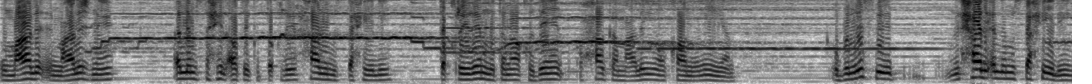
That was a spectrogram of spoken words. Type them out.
ومعالجني قال لي مستحيل أعطيك التقرير. حالي مستحيلة تقريرين متناقضين وحاكم عليهم قانونيا. وبالنسبة للحالة قال لي مستحيلة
